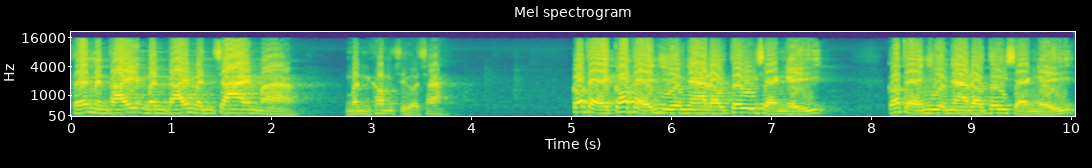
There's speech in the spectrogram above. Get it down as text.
Thế mình thấy mình thấy mình sai mà mình không sửa sai. Có thể có thể nhiều nhà đầu tư sẽ nghĩ có thể nhiều nhà đầu tư sẽ nghĩ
